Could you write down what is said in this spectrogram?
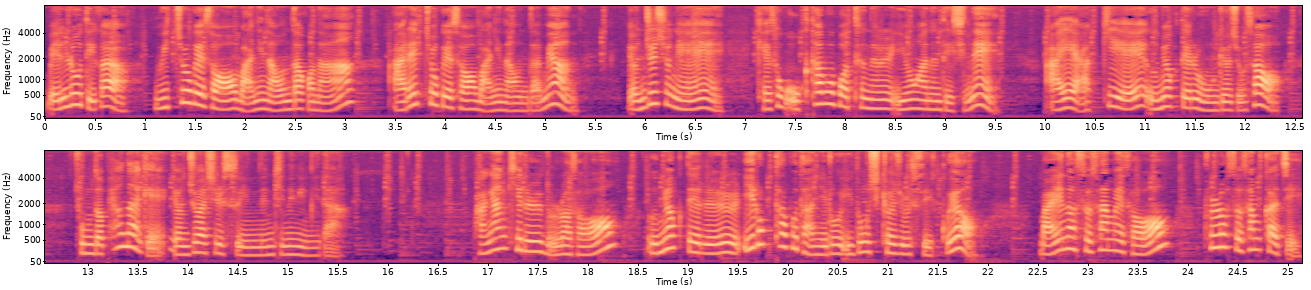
멜로디가 위쪽에서 많이 나온다거나 아래쪽에서 많이 나온다면 연주 중에 계속 옥타브 버튼을 이용하는 대신에 아예 악기에 음역대를 옮겨줘서 좀 더 편하게 연주하실 수 있는 기능입니다. 방향키를 눌러서 음역대를 1옥타브 단위로 이동시켜 줄 수 있고요. 마이너스 3에서 플러스 3까지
